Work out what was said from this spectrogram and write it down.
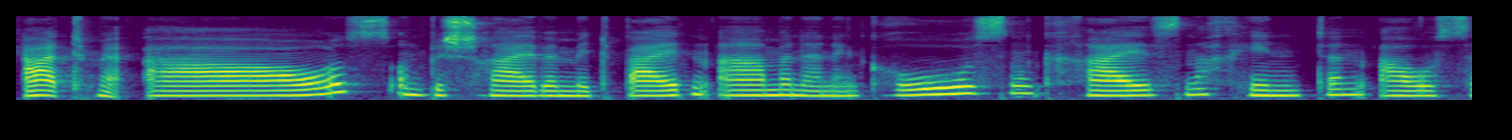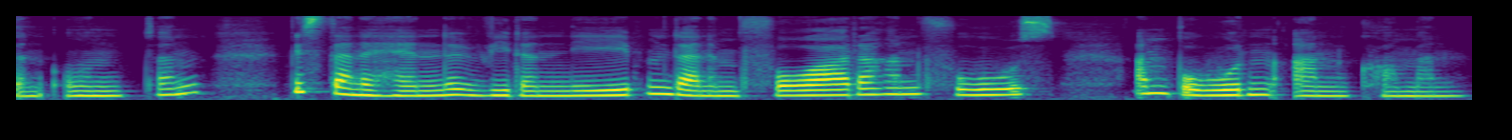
Atme aus und beschreibe mit beiden Armen einen großen Kreis nach hinten, außen, unten, bis deine Hände wieder neben deinem vorderen Fuß am Boden ankommen.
